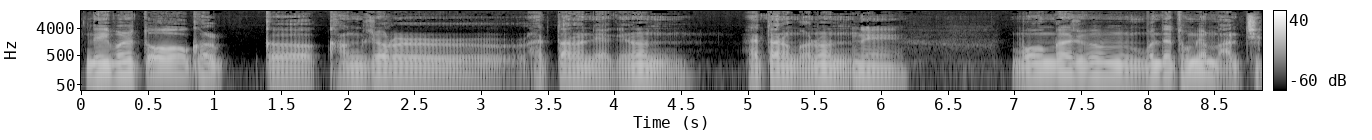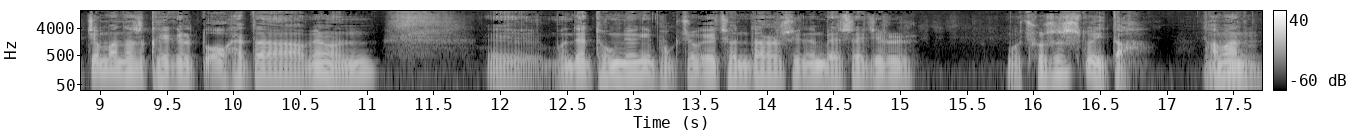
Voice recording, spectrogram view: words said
근데 이번에 또 그걸 그 강조를 했다는 얘기는 했다는 거는 네. 뭔가 지금 문 대통령 만- 직접 만나서 그 얘기를 또 했다면은 이문 대통령이 북쪽에 전달할 수 있는 메시지를 뭐 줬을 수도 있다. 다만 음.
